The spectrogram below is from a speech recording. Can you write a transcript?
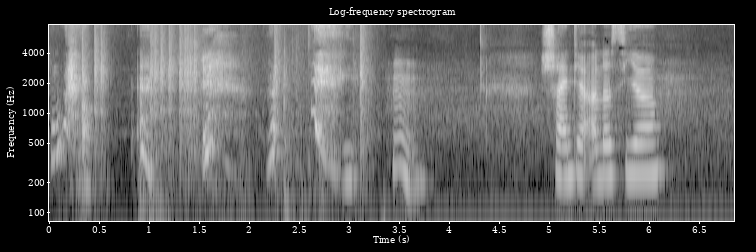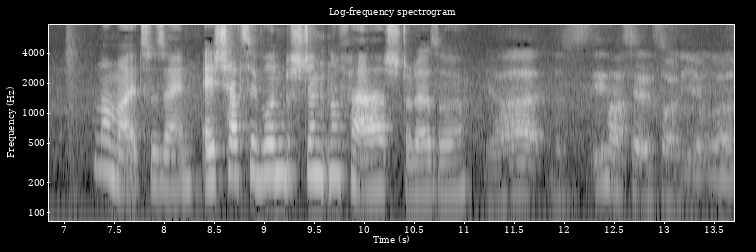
Hm. Scheint ja alles hier normal zu sein. Ey, Schatz, wir wurden bestimmt nur verarscht oder so. Ja, das ist eh Marcel und Sonny, Junge.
